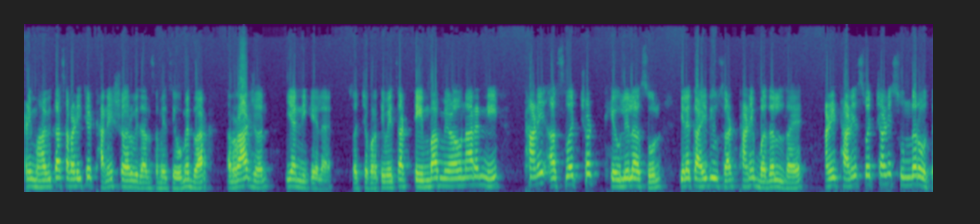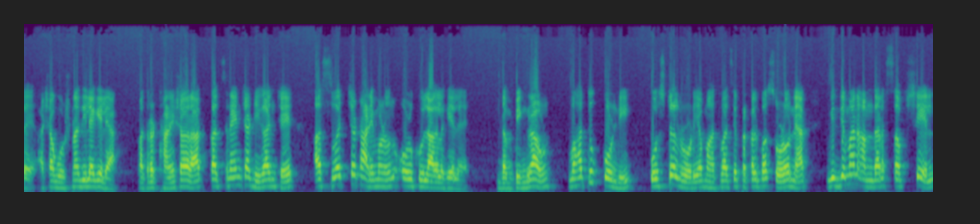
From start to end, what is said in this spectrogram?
आणि महाविकास आघाडीचे ठाणे शहर विधानसभेचे उमेदवार राजन यांनी केलाय. स्वच्छ प्रतिमेचा टेंबा मिळवणाऱ्यांनी ठाणे अस्वच्छ ठेवलेलं असून गेल्या काही दिवसात ठाणे बदलत आहे आणि ठाणे स्वच्छ आणि सुंदर होत आहे अशा घोषणा दिल्या गेल्या. मात्र ठाणे शहरात कचऱ्यांच्या ढिगांचे अस्वच्छ ठाणे म्हणून ओळखू लागलं गेलंय. डम्पिंग ग्राउंड वाहतूक कोंडी कोस्टल रोड या महत्त्वाचे प्रकल्प सोडवण्यात विद्यमान आमदार सपशेल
